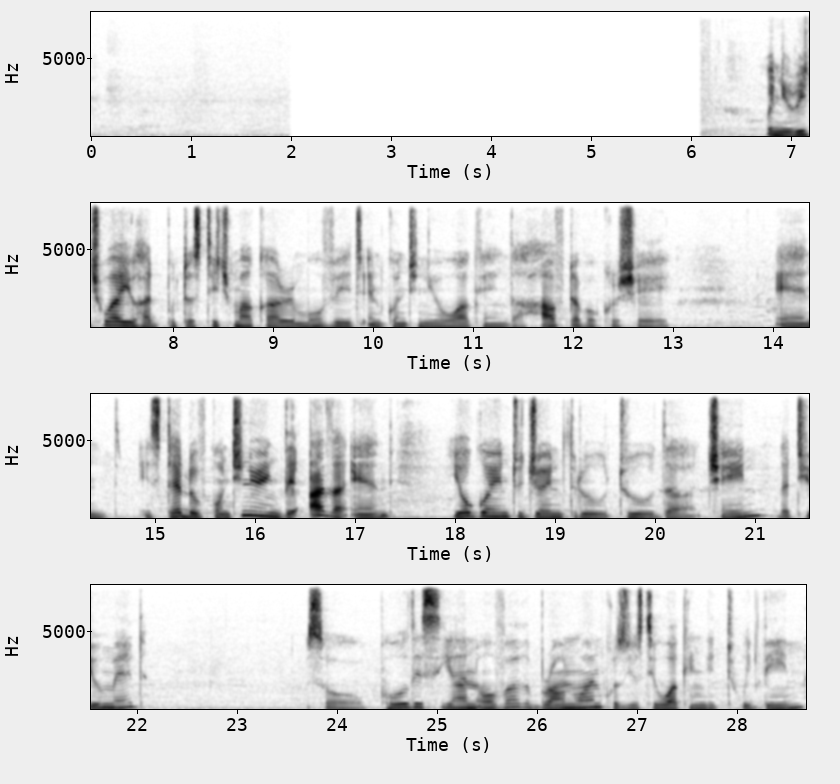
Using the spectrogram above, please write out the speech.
When you reach where you had put a stitch marker remove it and continue working the half double crochet. And instead of continuing the other end you're going to join through to the chain that you made so pull this yarn over the brown one because you're still working it within.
